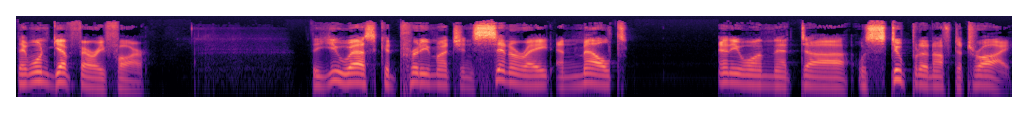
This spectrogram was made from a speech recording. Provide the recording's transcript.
they won't get very far the US could pretty much incinerate and melt anyone that uh, was stupid enough to try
